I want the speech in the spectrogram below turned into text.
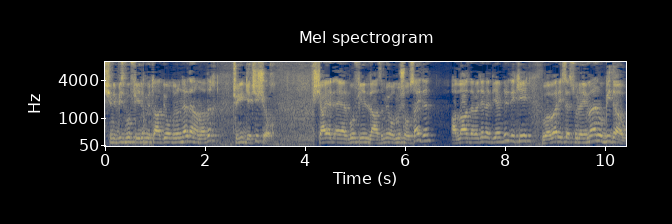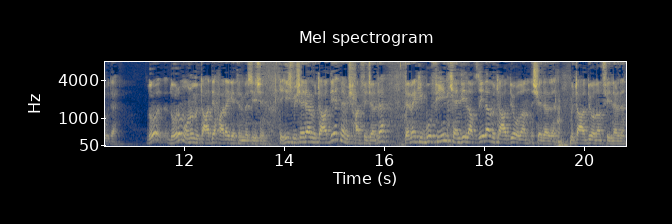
Şimdi biz bu fiilin müteaddi olduğunu nereden anladık? Çünkü geçiş yok. Şayet eğer bu fiil lazımi olmuş olsaydı Allah Azze ve Celle diyebilirdi ki وَوَرِسَ سُلَيْمَانُ بِدَاوُدَ Doğru, doğru mu? Onu müteaddi hale getirmesi için. E hiçbir şeyler müteaddi etmemiş harfi celle. Demek ki bu fiil kendi lafzıyla müteaddi olan şeylerden. Müteaddi olan fiillerden.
